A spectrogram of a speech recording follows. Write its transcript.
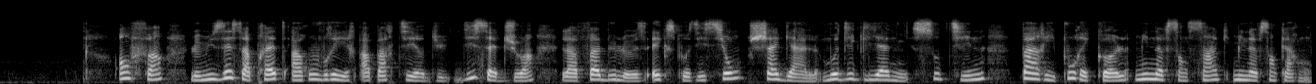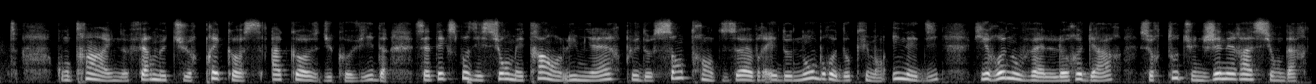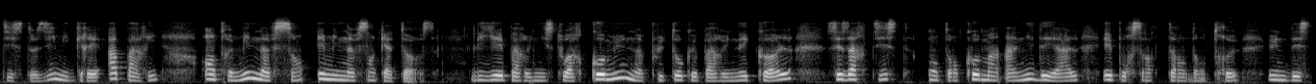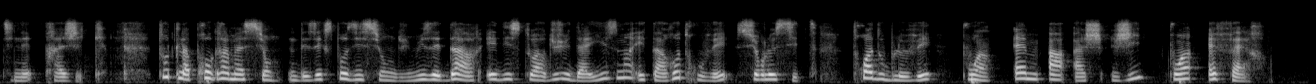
Enfin, le musée s'apprête à rouvrir à partir du 17 juin la fabuleuse exposition Chagall, Modigliani, Soutine, Paris pour école 1905-1940. Contraint à une fermeture précoce à cause du Covid, cette exposition mettra en lumière plus de 130 œuvres et de nombreux documents inédits qui renouvellent le regard sur toute une génération d'artistes immigrés à Paris entre 1900 et 1914. Liés par une histoire commune plutôt que par une école, ces artistes ont en commun un idéal et pour certains d'entre eux une destinée tragique. Toute la programmation des expositions du musée d'art et d'histoire du judaïsme est à retrouver sur le site www.mahj.fr.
